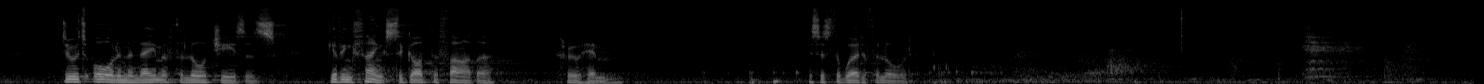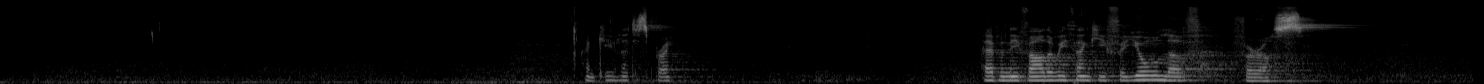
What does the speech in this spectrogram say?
do it all in the name of the Lord Jesus, giving thanks to God the Father through him. This is the word of the Lord. Thank you. Let us pray. Heavenly Father, we thank you for your love for us.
